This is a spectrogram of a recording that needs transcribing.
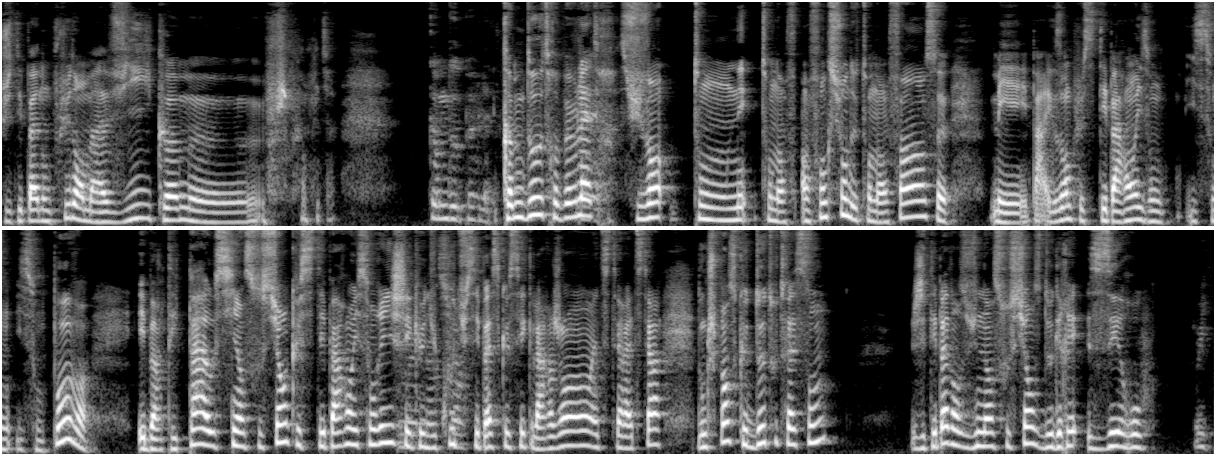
j'étais pas non plus dans ma vie comme, euh, je sais pas comment dire, Comme d'autres peuvent l'être. comme d'autres peuvent l'être, suivant ton, ton enf- en fonction de ton enfance. Mais par exemple, si tes parents ils ont, ils sont, ils sont pauvres, et ben t'es pas aussi insouciant que si tes parents ils sont riches et que du coup sûr. tu sais pas ce que c'est que l'argent, etc., etc. Donc je pense que de toute façon, j'étais pas dans une insouciance degré zéro. Oui.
